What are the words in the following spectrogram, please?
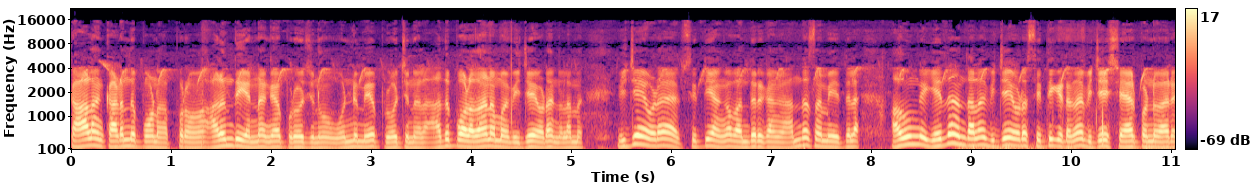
காலம் கடந்து போன அப்புறம் அழுந்து என்னங்க பிரயோஜனம் ஒன்றுமே புரோஜனம் இல்லை. அது போல தான் நம்ம விஜயோட நிலைமை. விஜயோட சித்தி அங்கே வந்திருக்காங்க. அந்த சமயத்தில் அவங்க எது இருந்தாலும் விஜயோட சித்திக்கிட்ட தான் விஜய் ஷேர் பண்ணுவார்.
